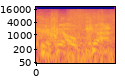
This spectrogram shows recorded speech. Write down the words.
Hellcat.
